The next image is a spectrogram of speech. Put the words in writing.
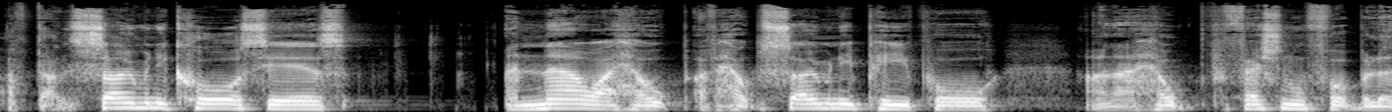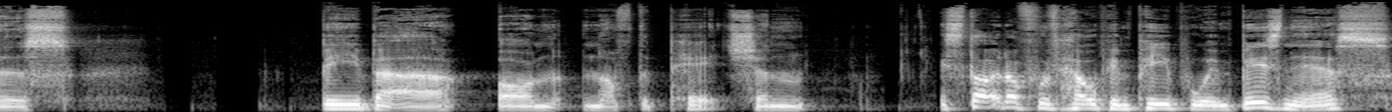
I've done so many courses and now I help I've helped so many people and I help professional footballers be better on and off the pitch and it started off with helping people in business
